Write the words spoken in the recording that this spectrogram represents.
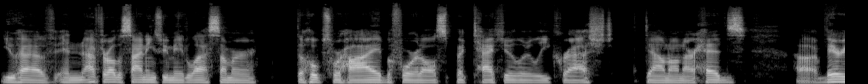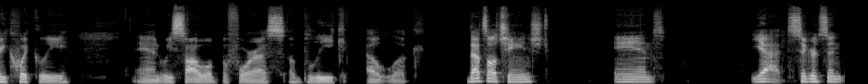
you have. And after all the signings we made last summer, the hopes were high before it all spectacularly crashed down on our heads uh, very quickly. And we saw before us a bleak outlook that's all changed. And yeah, Sigurdsson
